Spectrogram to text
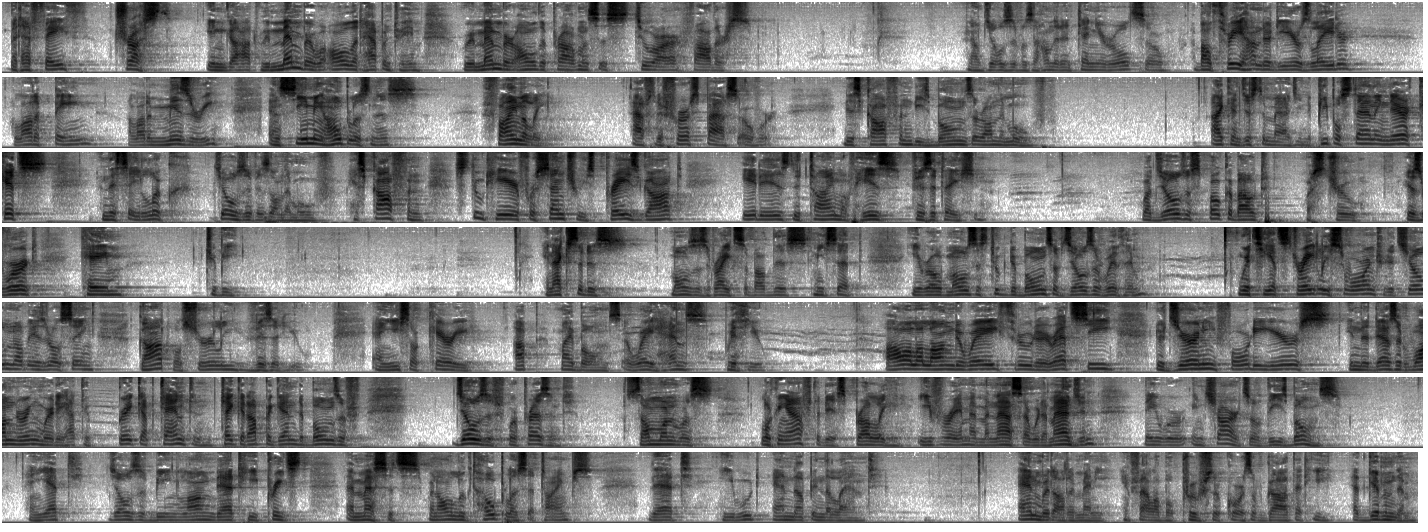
But have faith, trust in God. Remember all that happened to him. Remember all the promises to our fathers. Now, Joseph was 110 year old, so about 300 years later, a lot of pain, a lot of misery, and seeming hopelessness, finally, after the first Passover, this coffin, these bones are on the move. I can just imagine the people standing there, kids, and they say, Look, Joseph is on the move. His coffin stood here for centuries. Praise God, it is the time of his visitation. What Joseph spoke about was true. His word came to be. In Exodus, Moses writes about this, and he said, He wrote, Moses took the bones of Joseph with him, which he had straightly sworn to the children of Israel, saying, God will surely visit you, and ye shall carry up my bones away hence with you. All along the way through the Red Sea, the journey, 40 years in the desert wandering, where they had to break up tent and take it up again, the bones of Joseph were present. Someone was looking after this, probably Ephraim and Manasseh, I would imagine. They were in charge of these bones. And yet, Joseph being long dead, he preached a message when all looked hopeless at times that he would end up in the land. And with other many infallible proofs, of course, of God that he had given them.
